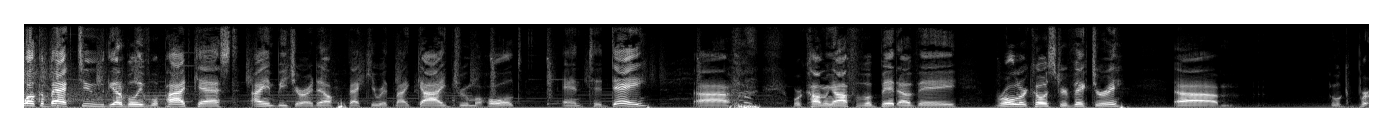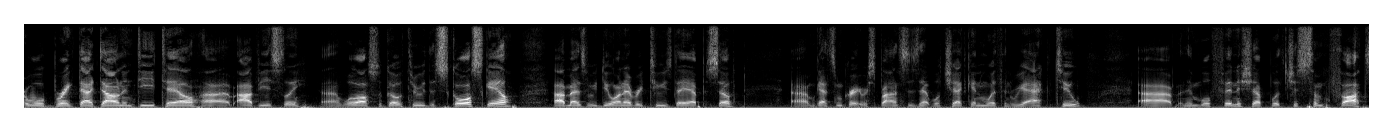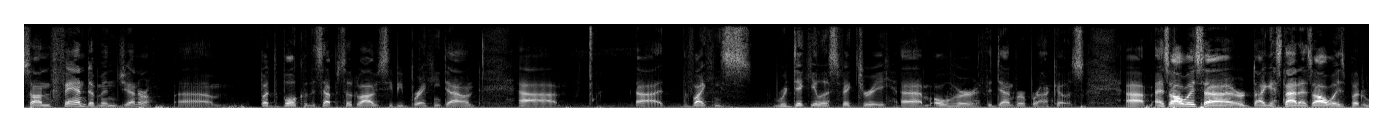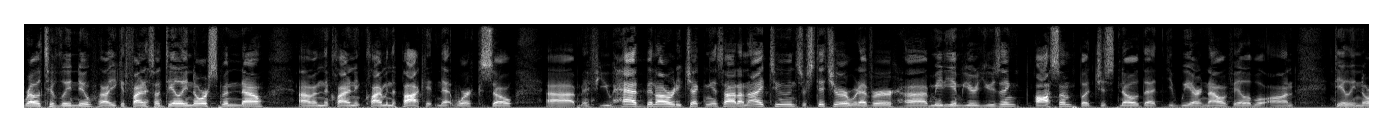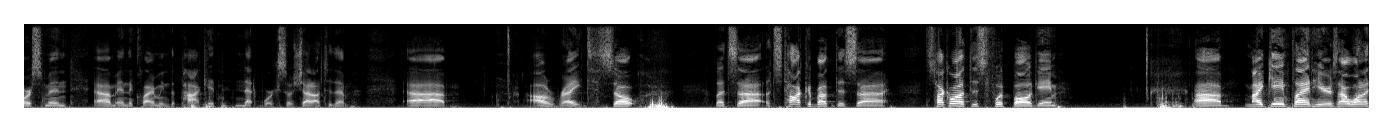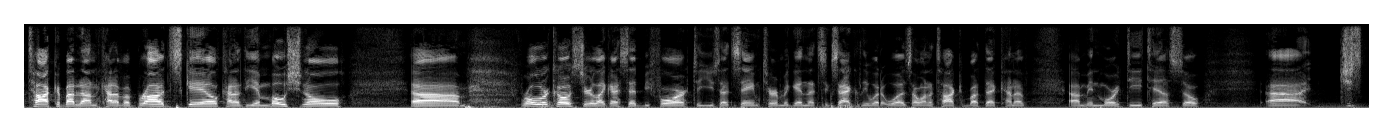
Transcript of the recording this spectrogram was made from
Welcome back to the Unbelievable Podcast. I am BJ Rydell, back here with my guy, Drew Mahold. And today, uh, we're coming off of a bit of a roller coaster victory. Um, we'll, we'll break that down in detail, uh, obviously. Uh, we'll also go through the skull scale, um, as we do on every Tuesday episode. Um, got some great responses that we'll check in with and react to. Um, and then we'll finish up with just some thoughts on fandom in general. Um, but the bulk of this episode will obviously be breaking down uh, uh, the Vikings' ridiculous victory um, over the Denver Broncos. Um, as always, uh, or I guess not as always, but relatively new, uh, you can find us on Daily Norseman now um, in the Climbing, Climbing the Pocket network. So um, if you had been already checking us out on iTunes or Stitcher or whatever uh, medium you're using, awesome. But just know that we are now available on Daily Norseman um, and the Climbing the Pocket network. So shout out to them. All right, so let's uh, let's talk about this. Uh, let's talk about this football game. Uh, my game plan here is I want to talk about it on kind of a broad scale, kind of the emotional um, roller coaster, like I said before, to use that same term again. That's exactly what it was. I want to talk about that kind of um, in more detail. So, uh, just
